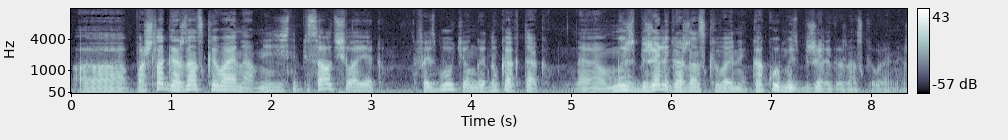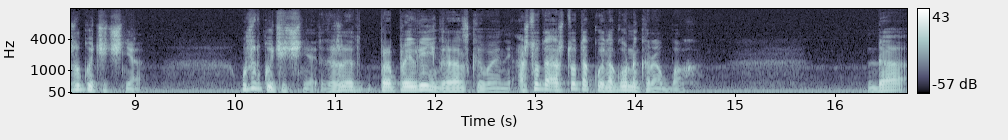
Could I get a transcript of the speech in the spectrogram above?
А, пошла гражданская война. Мне здесь написал человек в Фейсбуке, он говорит, ну как так? Э, мы сбежали гражданской войны. Какой мы сбежали гражданской войны? Что такое Чечня? Ну, что такое Чечня? Это, это проявление гражданской войны. А что, а что такое Нагорный Карабах? Да,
